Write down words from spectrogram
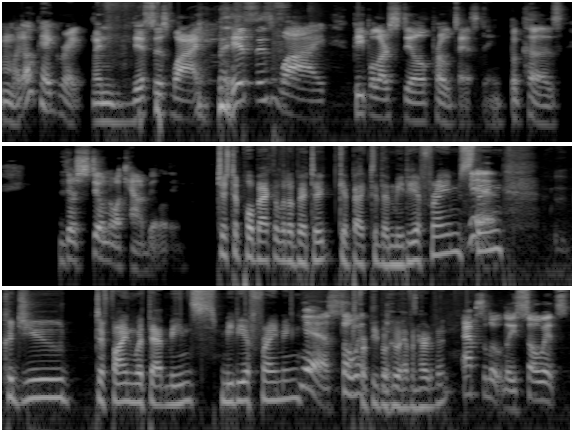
I'm like, okay, great. And this is why this is why people are still protesting because there's still no accountability. Just to pull back a little bit to get back to the media frames yeah. thing, could you define what that means, media framing? Yeah, so for people who haven't heard of it. Absolutely. So it's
